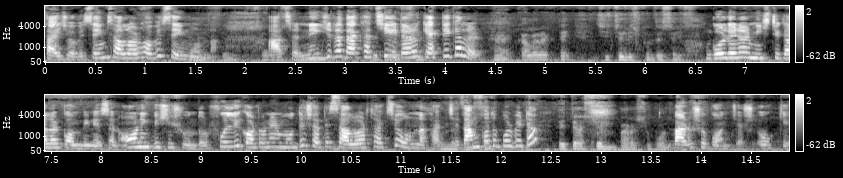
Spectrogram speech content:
সাইজ হবে সেম সালোয়ার হবে সেম ওড়না। আচ্ছা নেক্সট যেটা দেখাচ্ছি এটা এটারও কি একটাই কালার হ্যাঁ কালার একটাই সাইজ গোল্ডেন আর মিষ্টি কালার কম্বিনেশন অনেক বেশি সুন্দর। ফুললি কটনের মধ্যে সাথে সালোয়ার থাকছে ওড়না থাকছে। দাম কত পড়বে এটা? এটা সেম বারোশো পঞ্চাশ। ওকে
